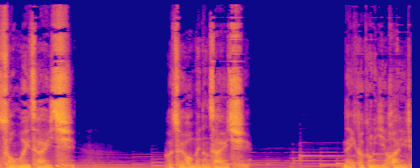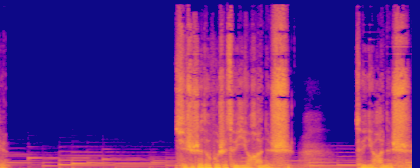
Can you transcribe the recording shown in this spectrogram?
从未在一起。和最后没能在一起，哪个更遗憾一点？其实这都不是最遗憾的事，最遗憾的是，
